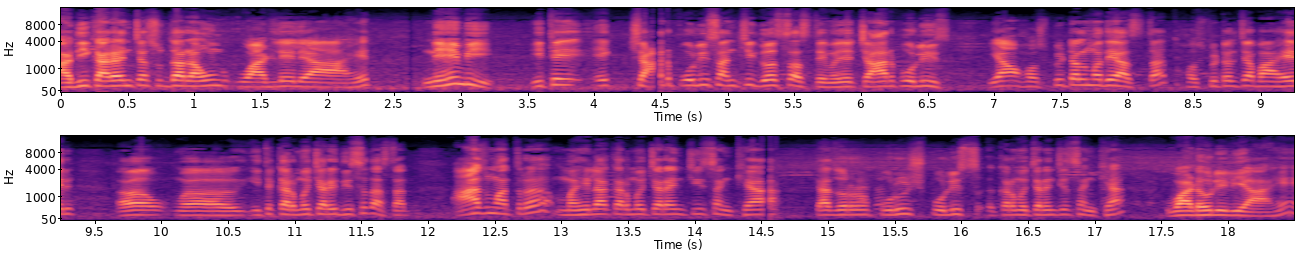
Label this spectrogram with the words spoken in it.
अधिकाऱ्यांच्या सुद्धा राऊंड वाढलेल्या आहेत. नेहमी इथे एक चार पोलिसांची गस्त असते. म्हणजे चार पोलीस या हॉस्पिटलमध्ये असतात. हॉस्पिटलच्या बाहेर इथे कर्मचारी दिसत असतात. आज मात्र महिला कर्मचाऱ्यांची संख्या त्याचबरोबर पुरुष पोलीस कर्मचाऱ्यांची संख्या वाढवलेली आहे.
